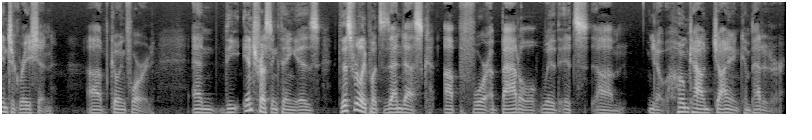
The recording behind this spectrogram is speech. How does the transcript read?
integration uh, going forward. And the interesting thing is, this really puts Zendesk up for a battle with its um, you know hometown giant competitor.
